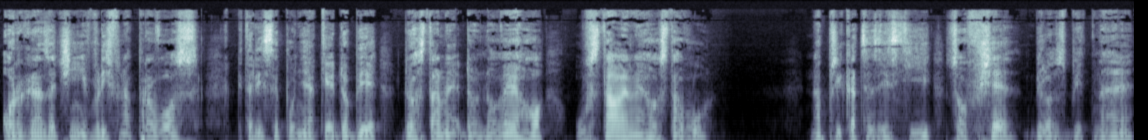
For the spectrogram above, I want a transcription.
organizační vliv na provoz, který se po nějaké době dostane do nového ustáleného stavu? Například se zjistí, co vše bylo zbytné,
